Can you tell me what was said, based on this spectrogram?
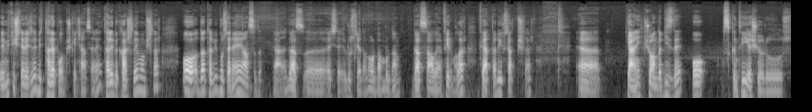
Ve müthiş derecede bir talep olmuş geçen sene. Talebi karşılayamamışlar. O da tabii bu seneye yansıdı. Yani gaz e, işte Rusya'dan oradan buradan gaz sağlayan firmalar fiyatları yükseltmişler. E, yani şu anda biz de o sıkıntıyı yaşıyoruz.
